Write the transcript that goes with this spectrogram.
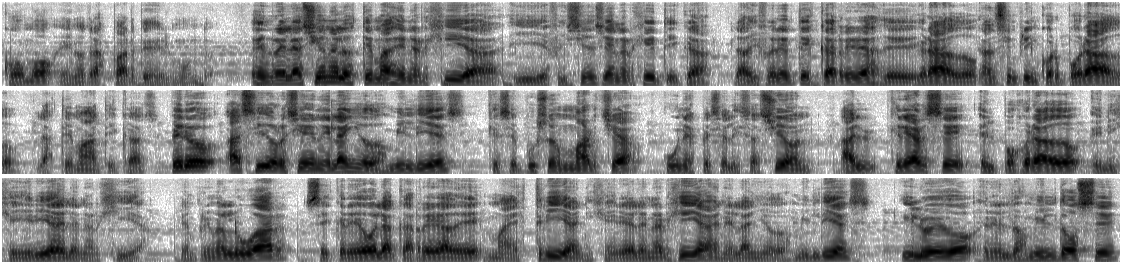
como en otras partes del mundo. En relación a los temas de energía y eficiencia energética, las diferentes carreras de grado han siempre incorporado las temáticas, pero ha sido recién en el año 2010 que se puso en marcha una especialización al crearse el posgrado en Ingeniería de la Energía. En primer lugar, se creó la carrera de Maestría en Ingeniería de la Energía en el año 2010 y luego en el 2012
